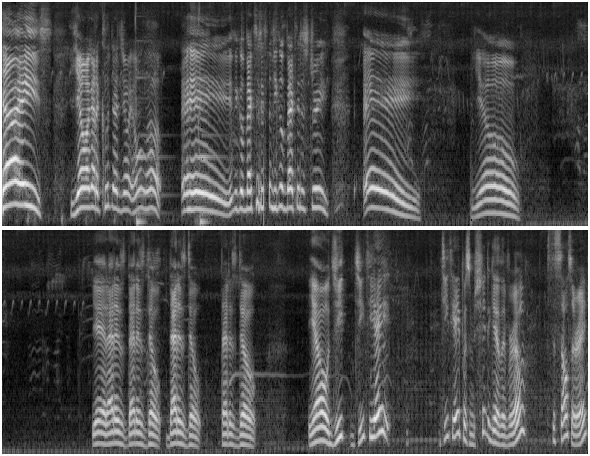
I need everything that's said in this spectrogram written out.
Nice! Yo, I gotta clip that joint. Hold up. Hey, let me go back to the let me go back to the stream. Hey. Yo. Yeah, that is that is dope. That is dope. That is dope. Yo, G GTA GTA put some shit together, bro. It's the salsa, right?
